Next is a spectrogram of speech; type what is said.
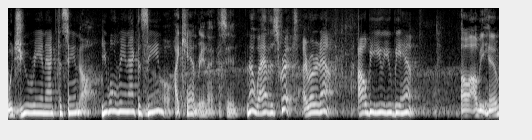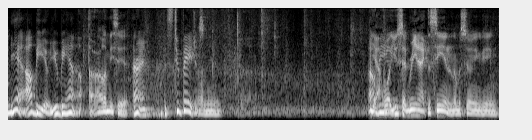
Would you reenact the scene? No. you won't reenact the scene. Oh, I can't reenact the scene. No, I have the script. I wrote it out. I'll be you, you be him. Oh, I'll be him. Yeah, I'll be you, you be him. All Uh, let me see it. All right. it's two pages. I mean, I'll yeah. Well, you said reenact the scene, and I'm assuming being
